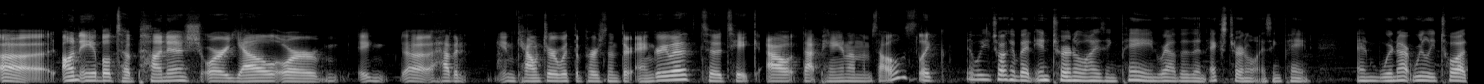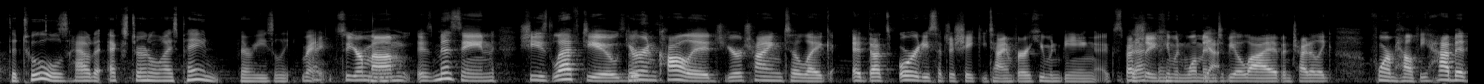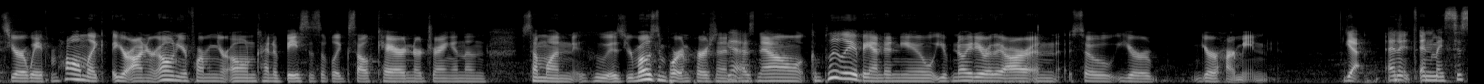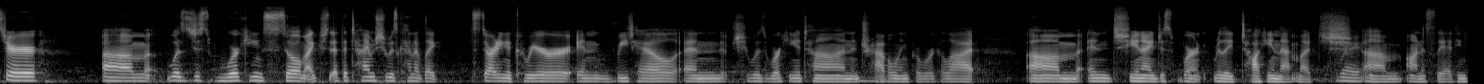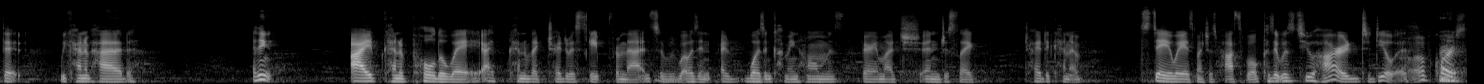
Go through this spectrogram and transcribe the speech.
uh, unable to punish or yell or uh, have an encounter with the person that they're angry with to take out that pain on themselves? Like, Well, you're talking about internalizing pain rather than externalizing pain. And we're not really taught the tools how to externalize pain very easily. Right. So your mm-hmm. mom is missing. She's left you. you're in college. You're trying to like. Uh, that's already such a shaky time for a human being, especially a human woman, Yeah. to be alive and try to like form healthy habits. You're away from home. Like you're on your own. You're forming your own kind of basis of like self care, nurturing, and then someone who is your most important person Yeah. has now completely abandoned you. You have no idea where they are, and so you're you're harming. Yeah, and it and my sister um, was just working so much. At the time, she was kind of like starting a career in retail, and she was working a ton and traveling for work a lot. Um, and she and I just weren't really talking that much. Right. Um, honestly, I think that we kind of had. I think I kind of pulled away. I kind of like tried to escape from that, and so I wasn't. I wasn't coming home as very much, and just like tried to kind of stay away as much as possible because it was too hard to deal with. Of course.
